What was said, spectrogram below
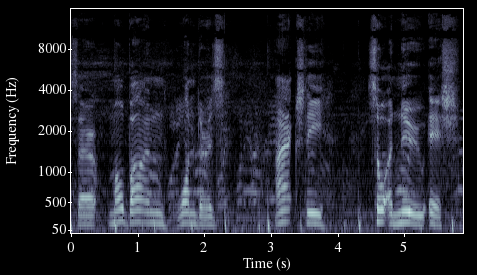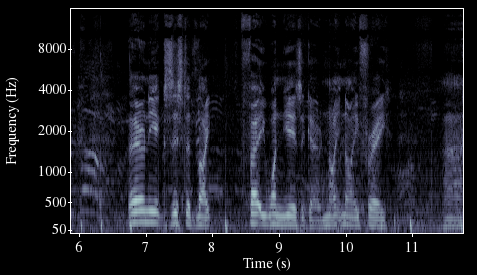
So Mulbarton Wanderers. I actually sort of new-ish. They only existed like 31 years ago, 1993, uh,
